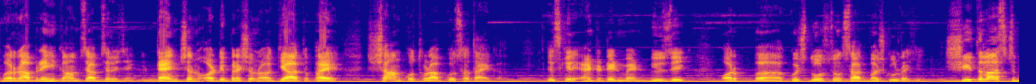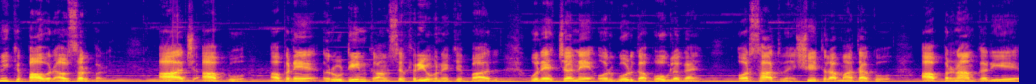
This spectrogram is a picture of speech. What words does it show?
वरना अपने ही काम से आप चले जाएँगे। टेंशन और डिप्रेशन और अज्ञात भय शाम को थोड़ा आपको सताएगा। इसके लिए एंटरटेनमेंट म्यूज़िक और आ, कुछ दोस्तों के साथ मशगूल रहिए। शीतलाष्टमी के पावर अवसर पर आज आपको अपने रूटीन काम से फ्री होने के बाद उन्हें चने और गुड़ का भोग लगाएँ और साथ में शीतला माता को आप प्रणाम करिए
